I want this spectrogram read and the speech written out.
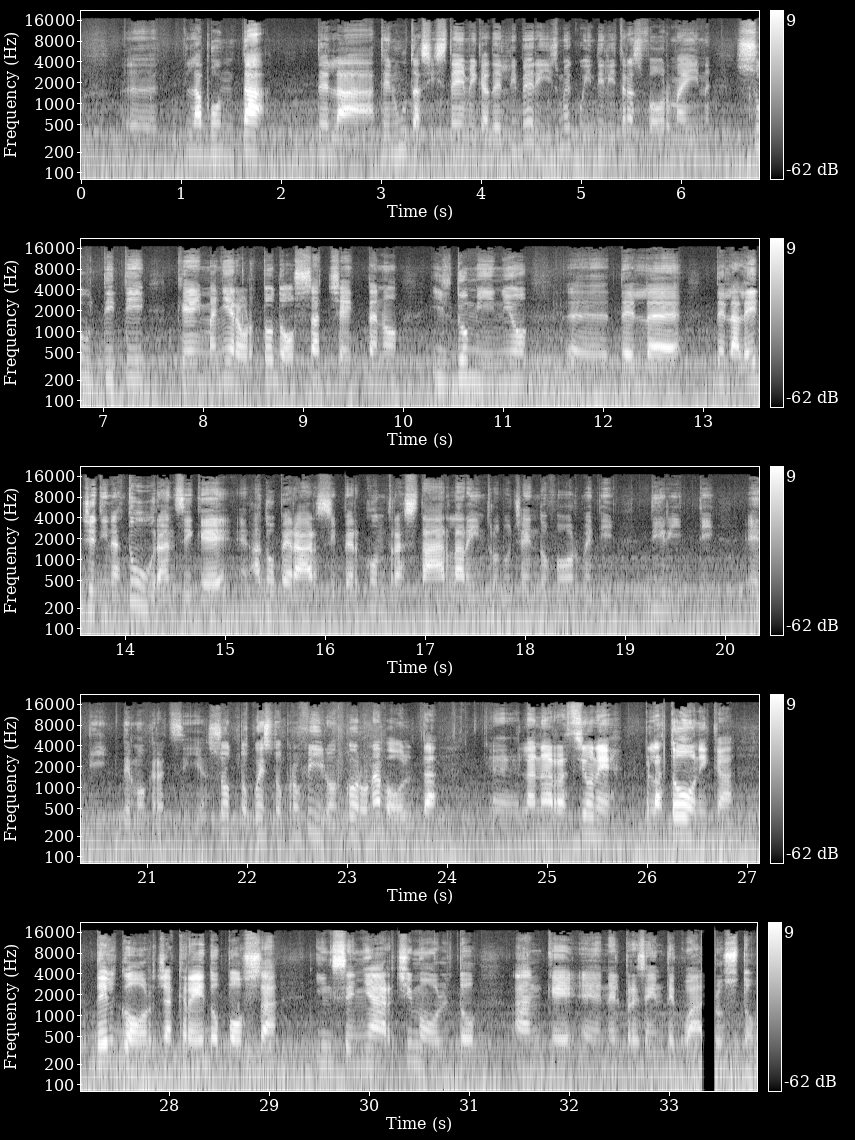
la bontà della tenuta sistemica del liberismo e quindi li trasforma in sudditi che in maniera ortodossa accettano il dominio eh, del, della legge di natura anziché adoperarsi per contrastarla reintroducendo forme di diritti e di democrazia. Sotto questo profilo, ancora una volta, eh, la narrazione platonica del Gorgia credo possa insegnarci molto anche eh, nel presente quadro storico.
